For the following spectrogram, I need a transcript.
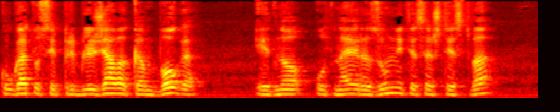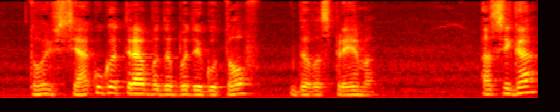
когато се приближава към Бога, едно от най-разумните същества, той всякога трябва да бъде готов да възприема. А сега,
